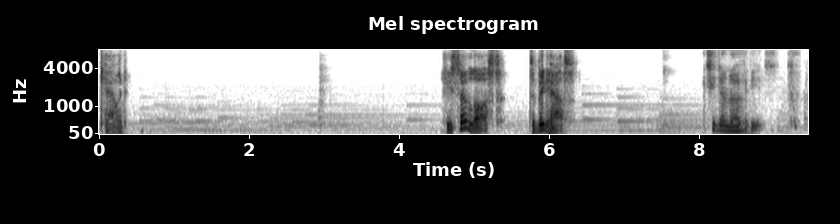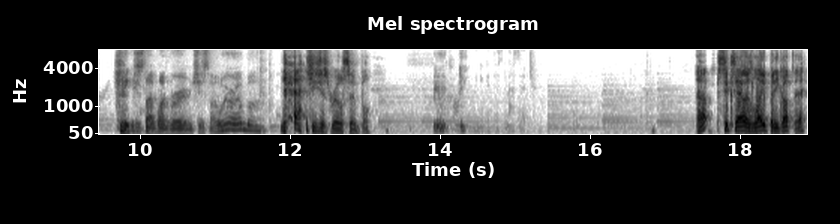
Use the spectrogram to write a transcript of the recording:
coward. She's so lost. It's a big house. Actually, don't know if it is. it's just like one room. It's just like, where am I? She's just real simple. Call me when you get this message. Oh, six hours late, but he got there.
